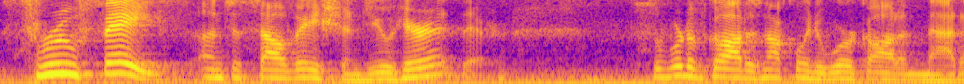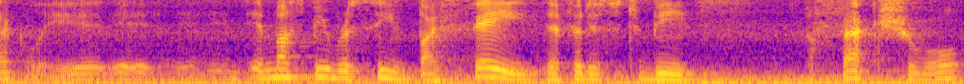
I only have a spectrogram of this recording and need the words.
through faith unto salvation. Do you hear it there? So the word of God is not going to work automatically. It, it, it must be received by faith if it is to be effectual.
